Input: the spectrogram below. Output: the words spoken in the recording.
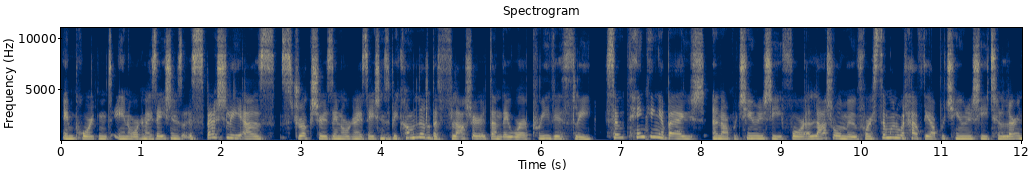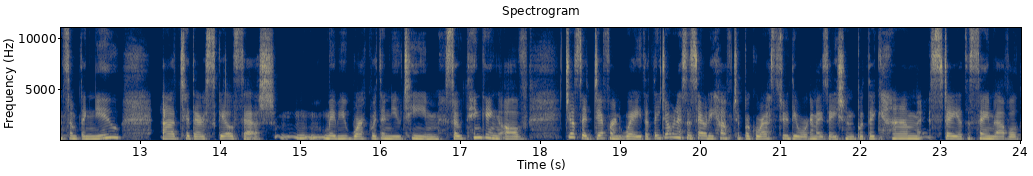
important in organizations, especially as structures in organizations become a little bit flatter than they were previously. So, thinking about an opportunity for a lateral move where someone would have the opportunity to learn something new, add to their skill set, maybe work with a new team. So, thinking of just a different way that they don't necessarily have to progress through the organization, but they can stay at the same level,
